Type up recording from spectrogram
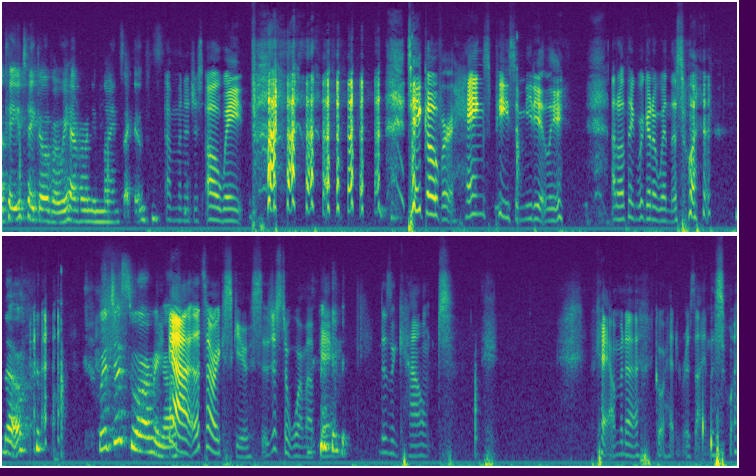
Okay, you take over. We have only nine seconds. I'm gonna just. Oh, wait. take over. Hangs piece immediately. I don't think we're gonna win this one. No. We're just warming up. yeah, that's our excuse. It's just a warm up game. It doesn't count. Okay, I'm gonna go ahead and resign this one.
